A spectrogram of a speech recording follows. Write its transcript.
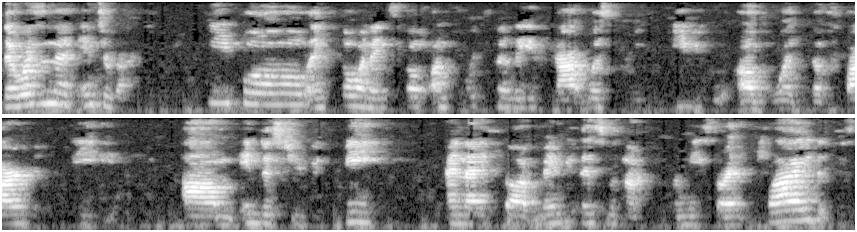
There wasn't an interaction people and so on and so unfortunately that was the view of what the pharmacy um, industry would be. And I thought maybe this was not for me. So I applied this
